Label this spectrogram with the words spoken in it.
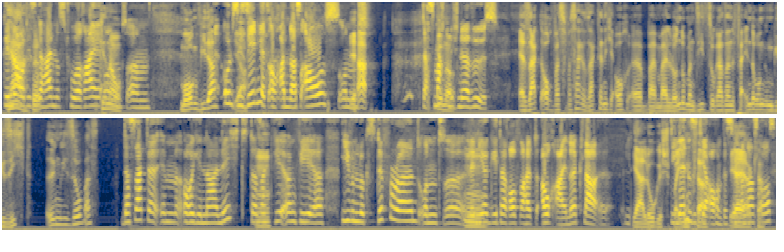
genau, ja. diese Geheimnistuerei genau. und ähm, morgen wieder. Und sie ja. sehen jetzt auch anders aus und ja. das macht genau. mich nervös. Er sagt auch, was was sagt er? Sagt er nicht auch äh, bei bei Londo, man sieht sogar seine Veränderung im Gesicht, irgendwie sowas? Das sagt er im Original nicht. Da mhm. sagt wir irgendwie, uh, even looks different und äh, mhm. Geht darauf halt auch ein, ne? Klar. Äh, ja, logisch. Die Lens sieht ja auch ein bisschen ja, anders ja, aus.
